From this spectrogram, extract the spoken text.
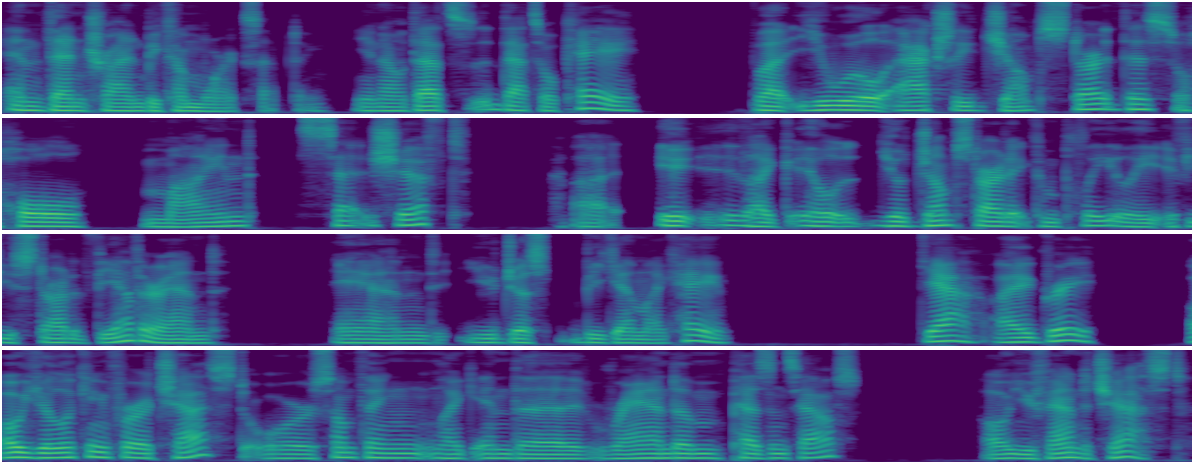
and then try and become more accepting. You know, that's that's okay, but you will actually jumpstart this whole mindset shift. Uh, it, like it'll you'll jumpstart it completely if you start at the other end and you just begin like, hey, yeah, I agree. Oh, you're looking for a chest or something like in the random peasant's house? Oh, you found a chest.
